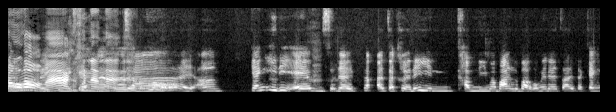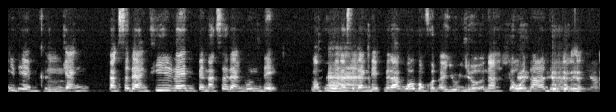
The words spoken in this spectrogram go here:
น้องหล่อมากในคนนั้นแก๊น่ะงเออน้องหล่อใช่อ่าแก๊ง EDM ส่วนใหญ่อาจจะเคยได้ยินคำนี้มาบ้างหรือเปล่าก็ไม่แน่ใจ แต่แก๊ง EDM คืออมแก๊งนักแสดงที่เล่นเป็นนักแสดงรุ่นเด็ก เราพูดว่าอ่านักแสดงเด็กไม่ได้เพราะว่าบางคนอายุเยอะนะแต่ว่าหน้าเด็กอะไรอย่างเงี้ย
